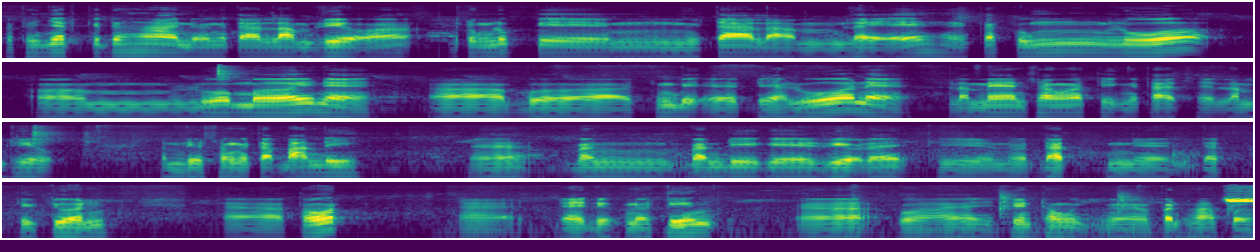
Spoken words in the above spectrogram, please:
cái thứ nhất, cái thứ hai nữa người ta làm rượu á. Trong lúc cái người ta làm lễ các cúng lúa, um, lúa mới này, à, vừa chuẩn bị tỉa lúa này, làm men xong á thì người ta sẽ làm rượu, làm rượu xong người ta bán đi ban ban đi cái rượu đấy thì nó đặt đặt tiêu chuẩn à, tốt à, để được nổi tiếng à, của truyền thống à, văn hóa của,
